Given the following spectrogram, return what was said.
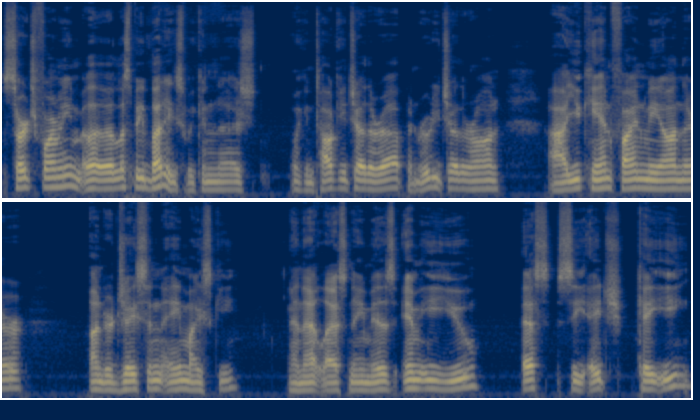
search for me. Uh, let's be buddies. We can uh, sh- we can talk each other up and root each other on. Uh, you can find me on there under Jason A. Meuschke, and that last name is M E U S C H K E.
